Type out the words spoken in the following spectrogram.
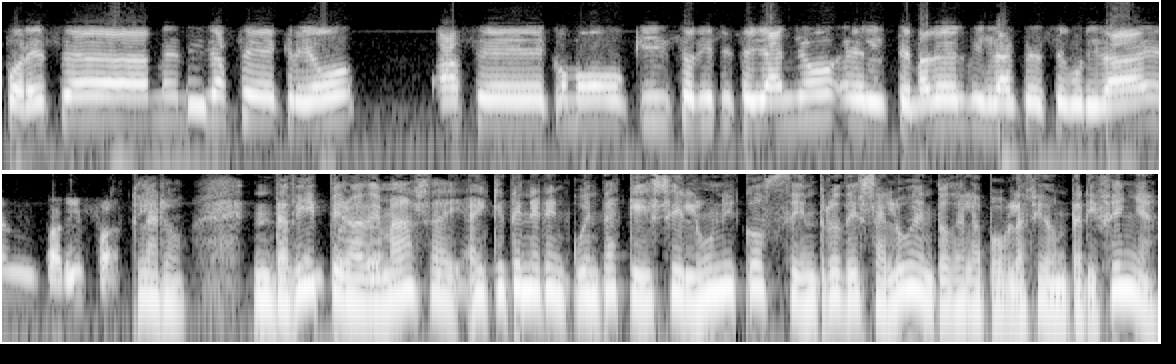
por esa medida se creó hace como 15 o 16 años el tema del vigilante de seguridad en Tarifa. Claro, David, pero además hay, hay, que tener en cuenta que es el único centro de salud en toda la población tarifeña.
